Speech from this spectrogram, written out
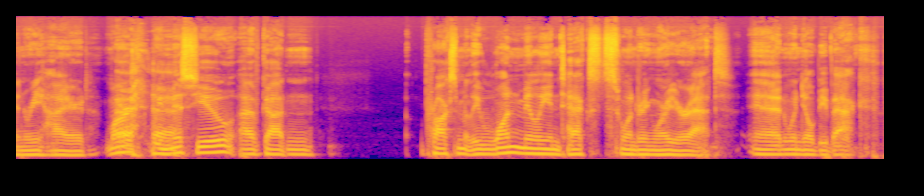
been rehired. Mark, we miss you. I've gotten approximately 1 million texts wondering where you're at and when you'll be back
